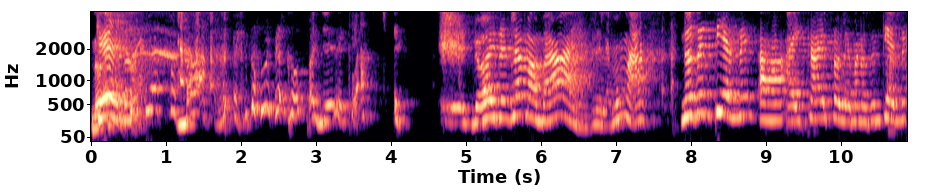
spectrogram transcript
No, ¿Qué es? esa es una compañera de clase. No, esa es la mamá, esa es la mamá. No se entiende, ajá, ahí está el problema, no se entiende.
